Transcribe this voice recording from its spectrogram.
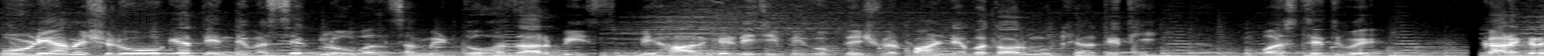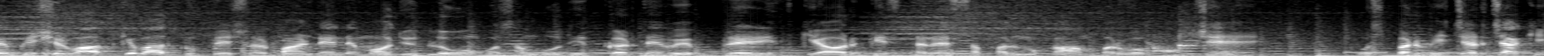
पूर्णिया में शुरू हो गया तीन दिवसीय ग्लोबल समिट 2020 बिहार के डीजीपी गुप्तेश्वर पांडे बतौर मुख्य अतिथि उपस्थित हुए। कार्यक्रम की शुरुआत के बाद गुप्तेश्वर पांडे ने मौजूद लोगों को संबोधित करते हुए प्रेरित किया और किस तरह सफल मुकाम पर वो पहुँचे हैं, उस पर भी चर्चा की।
